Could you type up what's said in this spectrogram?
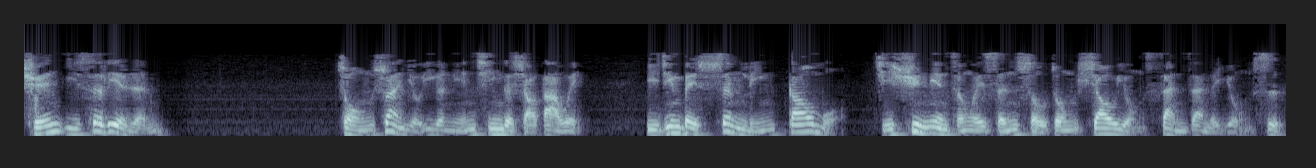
全以色列人总算有一个年轻的小大卫，已经被圣灵膏抹及训练成为神手中骁勇善战的勇士。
